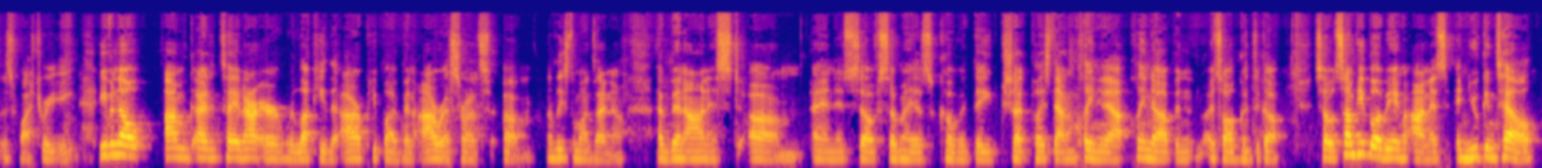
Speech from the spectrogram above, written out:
just watch where you eat even though i'm i'd say in our area we're lucky that our people have been our restaurants um, at least the ones i know have been honest um, and so if somebody has covid they shut the place down clean it out clean it up and it's all good to go so some people are being honest and you can tell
